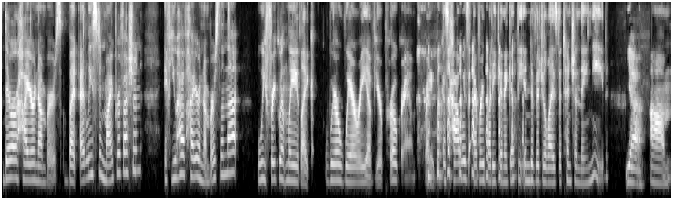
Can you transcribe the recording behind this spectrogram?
there are higher numbers, but at least in my profession, if you have higher numbers than that, we frequently like, we're wary of your program, right? Because how is everybody going to get the individualized attention they need? Yeah. um,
